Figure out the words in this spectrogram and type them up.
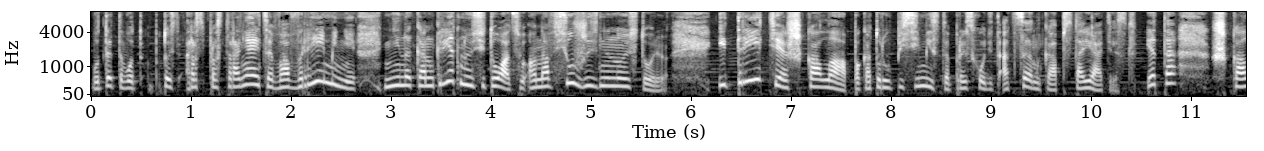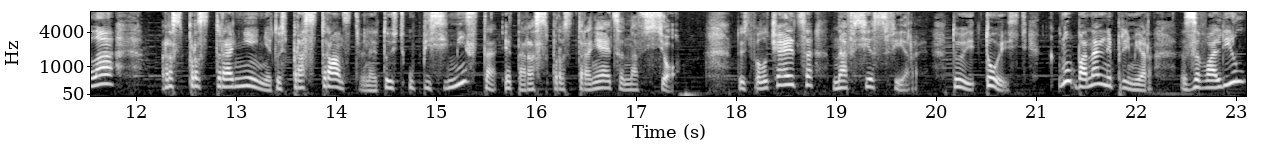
Вот это вот, то есть распространяется во времени не на конкретную ситуацию, а на всю жизненную историю. И третья шкала, по которой у пессимиста происходит оценка обстоятельств, это шкала распространения, то есть пространственная. То есть у пессимиста это распространяется на все. То есть получается на все сферы. То, и- то есть ну, банальный пример. Завалил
